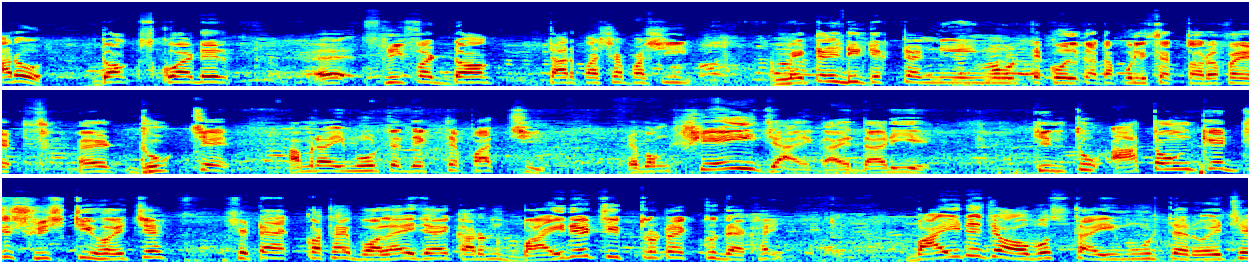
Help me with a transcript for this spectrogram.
আরও ডগ স্কোয়াডের স্লিফার ডগ তার পাশাপাশি মেটাল ডিটেক্টর নিয়ে এই মুহূর্তে কলকাতা পুলিশের তরফে ঢুকছে। আমরা এই মুহূর্তে দেখতে পাচ্ছি। এবং সেই জায়গায় দাঁড়িয়ে কিন্তু আতঙ্কের যে সৃষ্টি হয়েছে, সেটা এক কথায় বলাই যায়, কারণ বাইরের চিত্রটা একটু দেখাই। বাইরে যে অবস্থা এই মুহূর্তে রয়েছে,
